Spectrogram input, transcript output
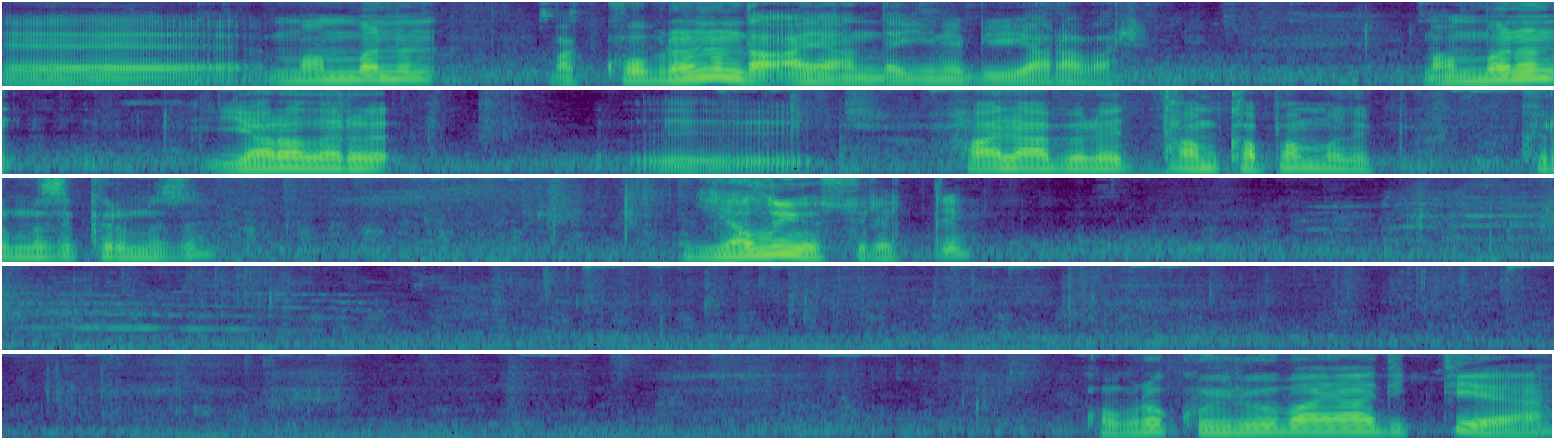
Ee, Mamba'nın bak kobranın da ayağında yine bir yara var. Mamba'nın yaraları e, hala böyle tam kapanmadı. Kırmızı kırmızı. Yalıyor sürekli. Kobra kuyruğu bayağı dikti ya.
